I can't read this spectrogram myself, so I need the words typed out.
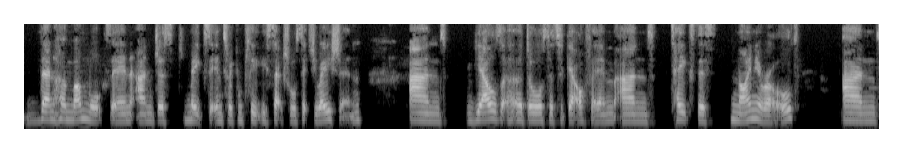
then her mum walks in and just makes it into a completely sexual situation and yells at her daughter to get off him and takes this nine year old and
